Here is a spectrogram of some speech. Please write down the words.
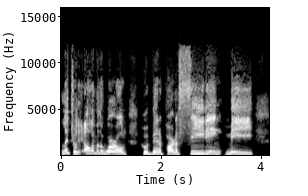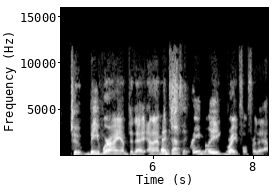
literally all over the world, who have been a part of feeding me to be where I am today. And I'm Fantastic. extremely grateful for that.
